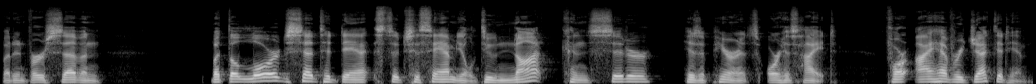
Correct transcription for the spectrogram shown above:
but in verse 7, but the Lord said to, Dan, to Samuel, Do not consider his appearance or his height, for I have rejected him.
